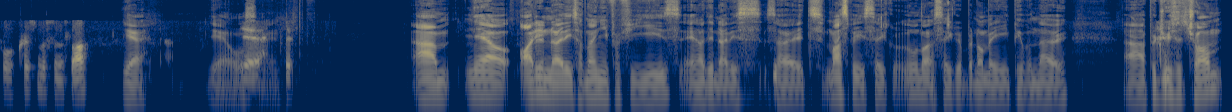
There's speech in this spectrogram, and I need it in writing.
for Christmas and stuff. Yeah, yeah, awesome. yeah. Um, now I didn't know this. I've known you for a few years, and I didn't know this, so it must be a secret. Well, not a secret, but not many people know. Uh, producer Tom,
